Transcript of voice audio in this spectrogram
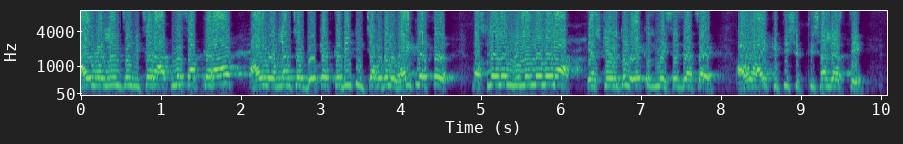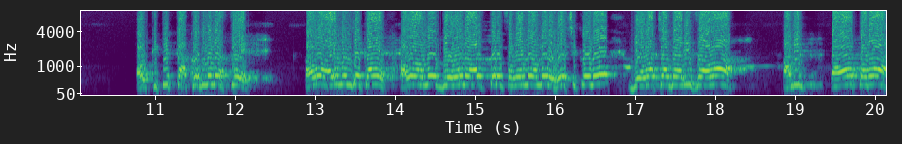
आई वडिलांचा विचार आत्मसात करा. आई वडिलांच्या डोक्यात कधी तुमच्याबद्दल वाईट नसतं. बसलेल्या मुलांना मला या स्टोरीतून एकच मेसेज द्यायचा आहे. अहो आई किती शक्तिशाली असते. अहो किती ताकदवान असते. अहो आई म्हणजे काय? अहो आम्हाला देवानं तर सगळ्यांना आम्हाला हे शिकवलं देवाच्या दारी जावा आणि पाया पडा.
